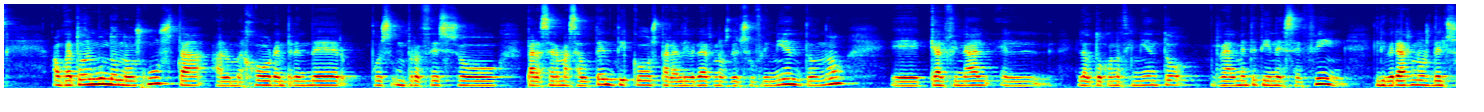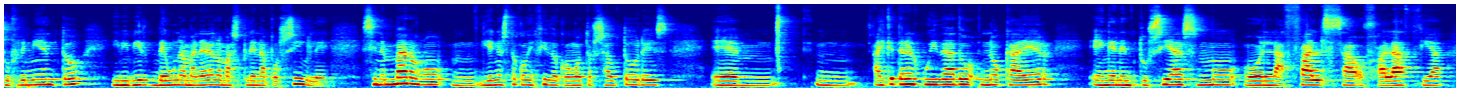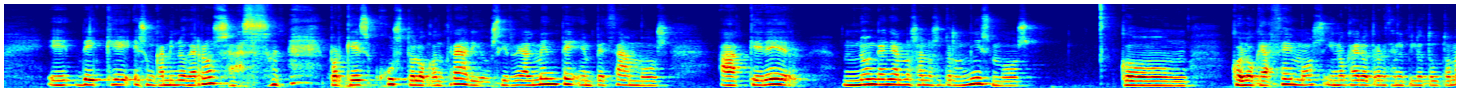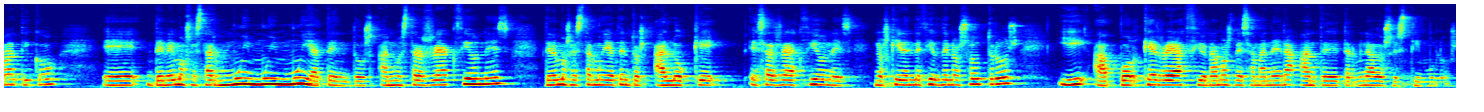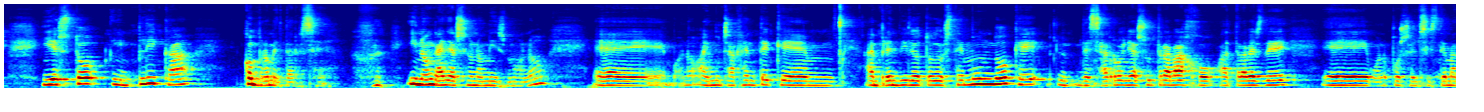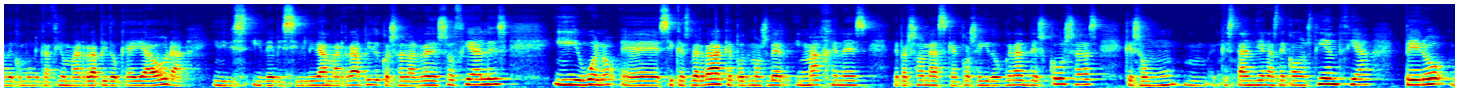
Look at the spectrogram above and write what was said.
aunque a todo el mundo nos gusta a lo mejor emprender pues un proceso para ser más auténticos, para librarnos del sufrimiento, ¿no? Eh, que al final el, autoconocimiento realmente tiene ese fin, liberarnos del sufrimiento y vivir de una manera lo más plena posible. Sin embargo, mm, y en esto coincido con otros autores, em, mm, hay que tener cuidado no caer en el entusiasmo o en la falsa o falacia eh, de que es un camino de rosas, porque es justo lo contrario. Si realmente empezamos a querer no engañarnos a nosotros mismos con, lo que hacemos y no caer otra vez en el piloto automático, eh, debemos estar muy, muy, muy atentos a nuestras reacciones, debemos estar muy atentos a lo que esas reacciones nos quieren decir de nosotros y a por qué reaccionamos de esa manera ante determinados estímulos. Y esto implica comprometerse y no engañarse uno mismo, ¿no? Eh, bueno, hay mucha gente que mm, ha emprendido todo este mundo, que desarrolla su trabajo a través de eh, bueno, pues el sistema de comunicación más rápido que hay ahora y, de visibilidad más rápido, que son las redes sociales. Y bueno, eh, sí que es verdad que podemos ver imágenes de personas que han conseguido grandes cosas, que, son, mm, que están llenas de conciencia, pero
